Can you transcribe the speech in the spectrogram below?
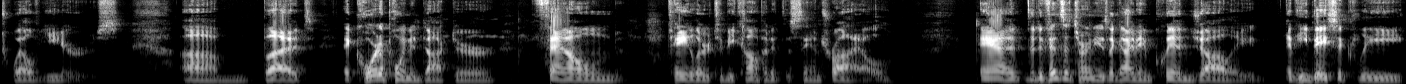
twelve years. Um, but a court appointed doctor found Taylor to be competent to stand trial. And the defense attorney is a guy named Quinn Jolly. And he basically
